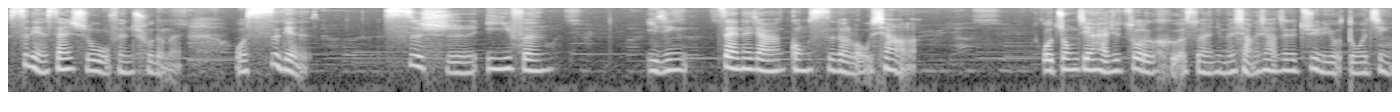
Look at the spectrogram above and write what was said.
四点三十五分出的门，我四点。四十一分，已经在那家公司的楼下了。我中间还去做了个核酸，你们想一下这个距离有多近？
